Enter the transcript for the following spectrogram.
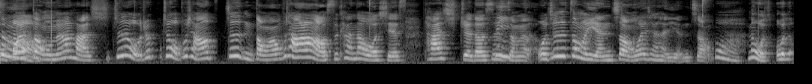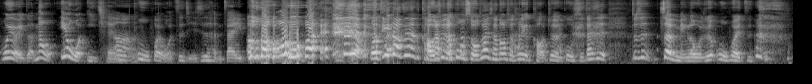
为什么？我懂，我没办法，就是我就就我不想要，就是你懂啊？我不想要让老师看到我写，他觉得是怎么样，我就是这么严重，我以前很严重。哇，那我我我有一个，那我因为我以前嗯误会我自己是很在意别人的误会，但是我听到这个考卷的故事，我突然想到我小时候一个考卷的故事，但是就是证明了我就是误会自己，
